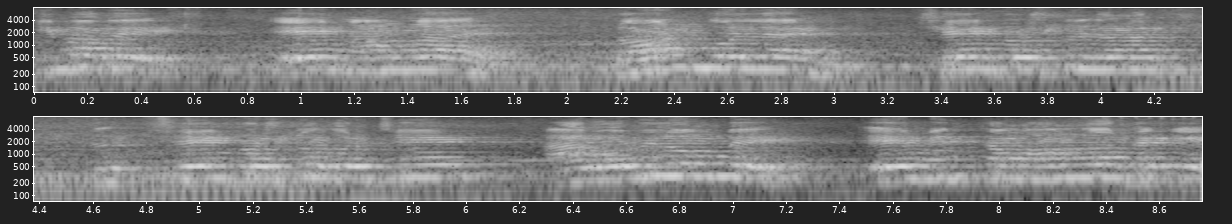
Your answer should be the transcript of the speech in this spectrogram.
কীভাবে এই মামলায় গ্রহণ করলেন? সেই প্রশ্ন জানা সেই প্রশ্ন করছি। আর অবিলম্বে এই মিথ্যা মামলা থেকে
